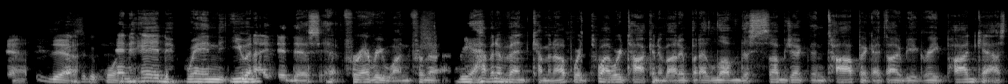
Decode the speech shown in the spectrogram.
yeah Yeah. That's a good point. And Ed, when you and I did this uh, for everyone, for the we have an event coming up. That's why we're talking about it. But I love the subject and topic. I thought it'd be a great podcast.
